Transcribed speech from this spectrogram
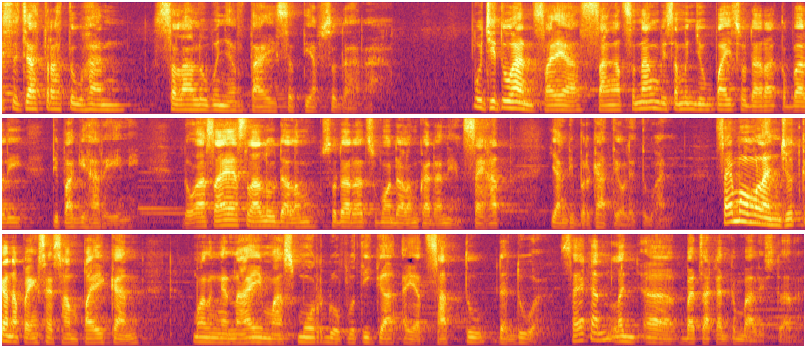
sejahtera Tuhan selalu menyertai setiap saudara. Puji Tuhan, saya sangat senang bisa menjumpai saudara kembali di pagi hari ini. Doa saya selalu dalam saudara semua dalam keadaan yang sehat, yang diberkati oleh Tuhan. Saya mau melanjutkan apa yang saya sampaikan mengenai Mazmur 23 ayat 1 dan 2. Saya akan uh, bacakan kembali saudara.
